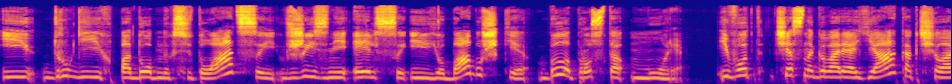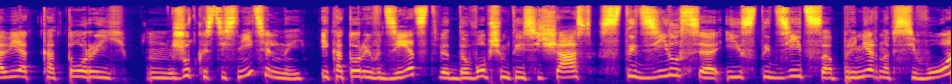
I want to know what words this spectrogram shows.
и других подобных ситуаций в жизни Эльсы и ее бабушки было просто море. И вот, честно говоря, я, как человек, который жутко стеснительный и который в детстве, да в общем-то и сейчас стыдился и стыдится примерно всего,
